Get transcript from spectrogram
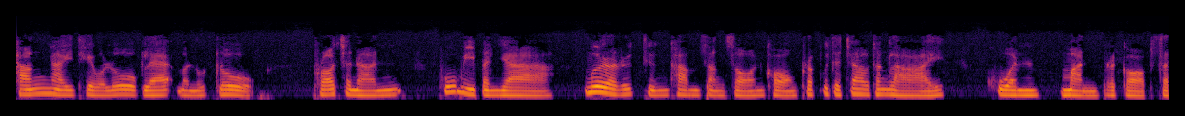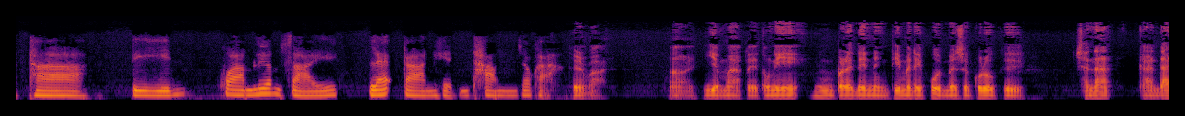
ทั้งในเทวโลกและมนุษย์โลก เพราะฉะนั้นผู้มีปัญญาเมื่อระลึกถึงคำสั่งสอนของพระพุทธเจ้าทั้งหลาย ควรหมั่นประกอบศรัทธาศีลความเลื่อมใส และการเห็นธรรมเจ้าค่ะเจริญพรอ่า เยี่ยมมากเลยตรงนี้ประเด็นหนึ่งที่ไม่ได้พูดเมื่อสักครู่คือ ชนะการได้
